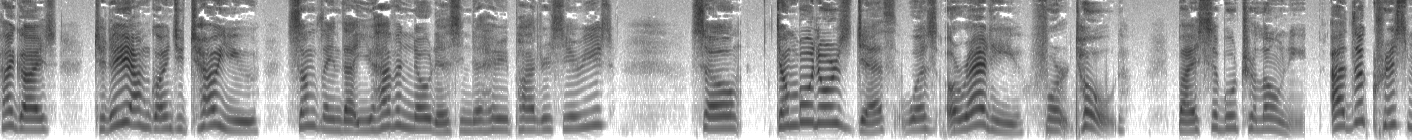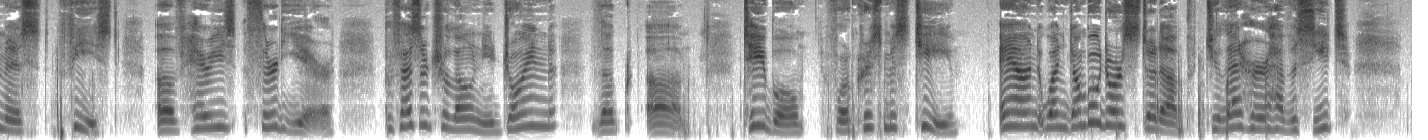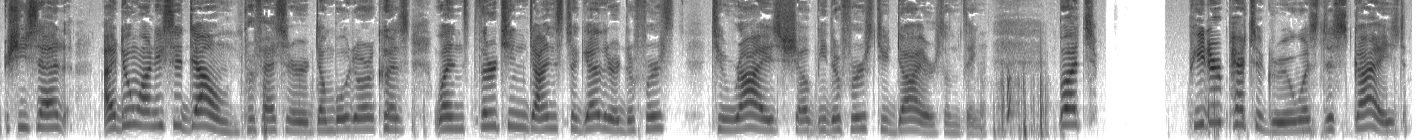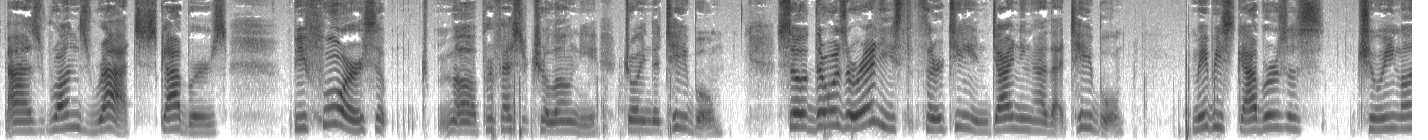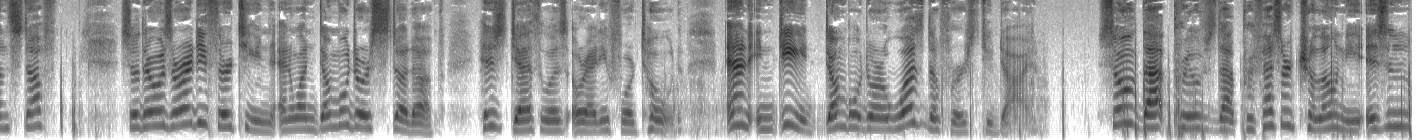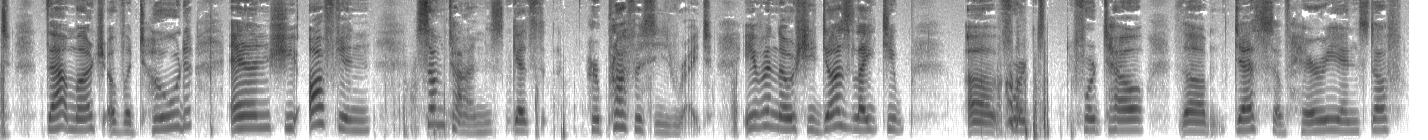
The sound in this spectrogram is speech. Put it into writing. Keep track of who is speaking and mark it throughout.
Speaker 1: Hi, guys. Today I'm going to tell you something that you haven't noticed in the Harry Potter series. So, Dumbledore's death was already foretold by Sybil Trelawney. At the Christmas feast of Harry's third year, Professor Trelawney joined the uh, table for Christmas tea. And when Dumbledore stood up to let her have a seat, she said, I don't want to sit down, Professor Dumbledore, because when 13 dines together, the first to rise shall be the first to die, or something. But Peter Pettigrew was disguised as Ron's rat, Scabbers, before uh, Professor Trelawney joined the table. So there was already 13 dining at that table. Maybe Scabbers was chewing on stuff. So there was already 13, and when Dumbledore stood up, his death was already foretold. And indeed, Dumbledore was the first to die. So that proves that Professor Trelawney isn't that much of a toad, and she often, sometimes, gets her prophecies right, even though she does like to uh, fore- foretell the deaths of Harry and stuff.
